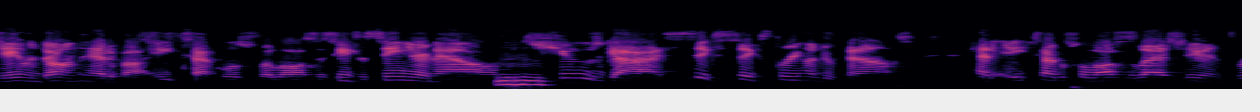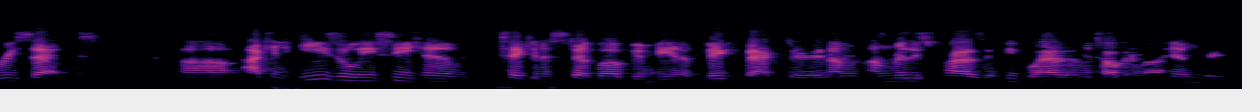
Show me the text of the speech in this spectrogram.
Jalen Dalton had about eight tackles for losses. He's a senior now, mm-hmm. huge guy, 6'6", 300 pounds. Had eight tackles for losses last year and three sacks. Uh, I can easily see him taking a step up and being a big factor. And I'm I'm really surprised that people haven't been talking about him really.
